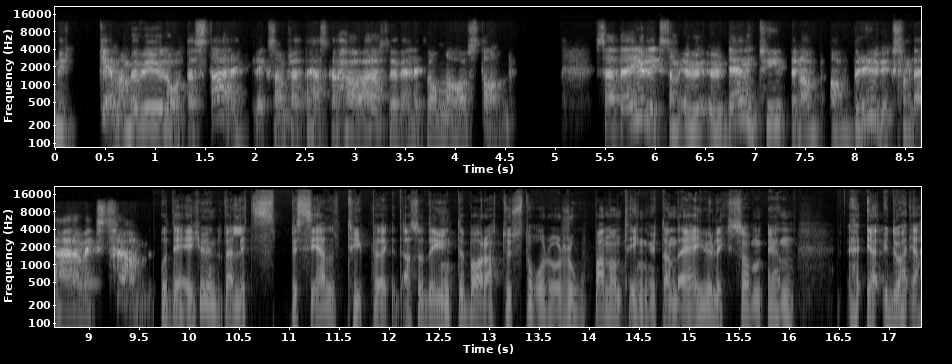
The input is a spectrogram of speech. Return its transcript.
mycket. Man behöver ju låta starkt liksom, för att det här ska höras över väldigt långa avstånd. Så att det är ju liksom ur, ur den typen av, av, bruk som det här har växt fram. Och det är ju en väldigt speciell typ, alltså det är ju inte bara att du står och ropar någonting, utan det är ju liksom en jag, du, jag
